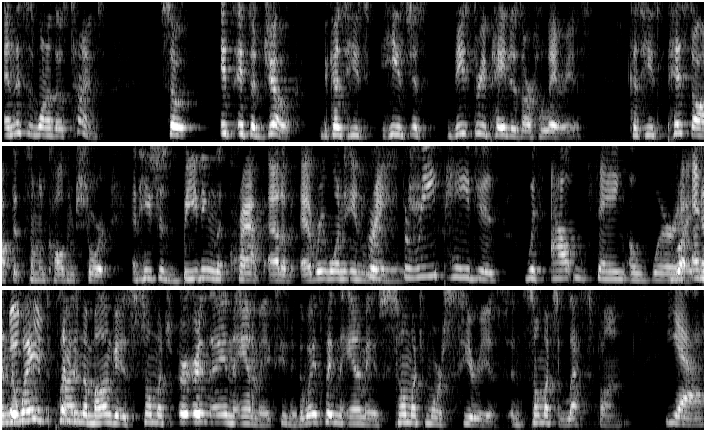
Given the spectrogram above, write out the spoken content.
and this is one of those times. So it's it's a joke because he's he's just these three pages are hilarious because he's pissed off that someone called him short and he's just beating the crap out of everyone in for range. three pages without saying a word right and, and, the way it's played in the manga is so much or in the, in the anime excuse me the way it's played in the anime is so much more serious and so much less fun yeah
